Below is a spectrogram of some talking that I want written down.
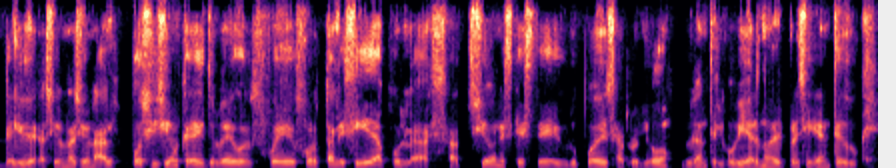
de Liberación Nacional, posición que desde luego fue fortalecida por las acciones que este grupo desarrolló durante el gobierno del presidente Duque.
